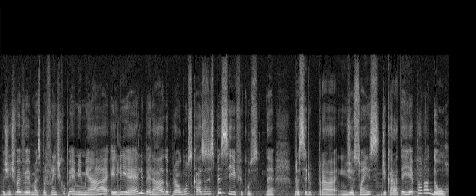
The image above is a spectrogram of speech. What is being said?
A gente vai ver mais para frente que o PMMA ele é liberado para alguns casos específicos, né? Para injeções de caráter reparador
